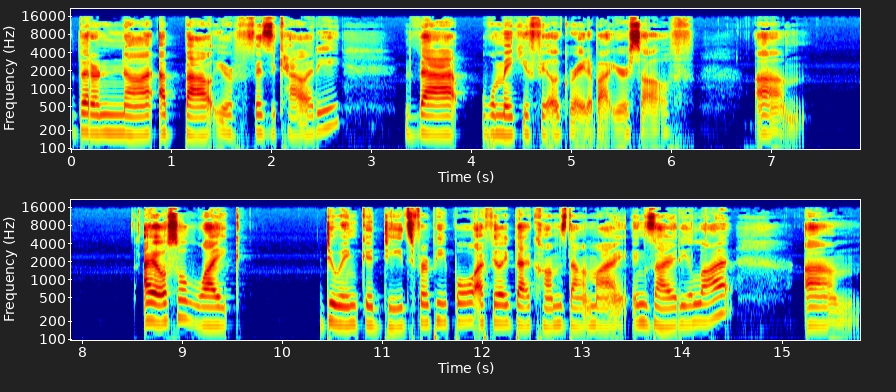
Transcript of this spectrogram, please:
that are not about your physicality that will make you feel great about yourself. Um, I also like doing good deeds for people. I feel like that calms down my anxiety a lot. Um,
